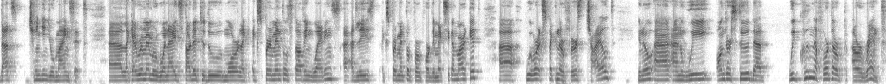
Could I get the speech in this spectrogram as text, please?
that's changing your mindset. Uh, like I remember when I started to do more like experimental stuff in weddings, at least experimental for, for the Mexican market. Uh, we were expecting our first child, you know, and, and we understood that we couldn't afford our, our rent.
